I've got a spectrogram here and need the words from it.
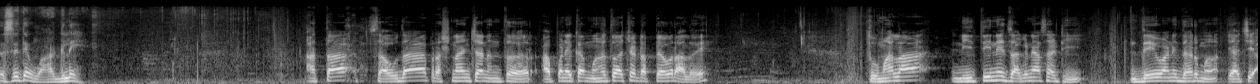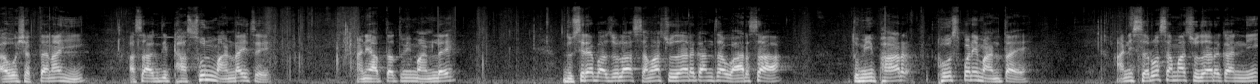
तसे ते वागले. आता चौदा प्रश्नांच्या नंतर आपण एका महत्त्वाच्या टप्प्यावर आलो आहे तुम्हाला नीतीने जगण्यासाठी देव आणि धर्म याची आवश्यकता नाही असं अगदी ठासून मांडायचं आहे आणि आता तुम्ही मांडलं आहे दुसऱ्या बाजूला समाजसुधारकांचा वारसा तुम्ही फार ठोसपणे मांडताय. आणि सर्व समाजसुधारकांनी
